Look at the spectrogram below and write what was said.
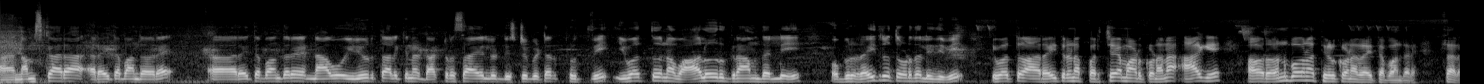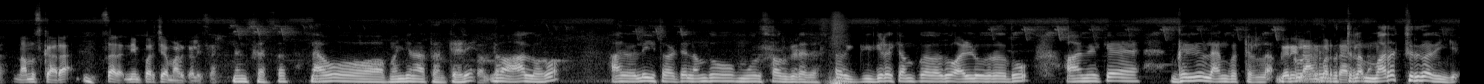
ನಮಸ್ಕಾರ ರೈತ ಬಾಂಧವರೇ. ರೈತ ಬಾಂಧವರೇ ನಾವು ಹಿರಿಯೂರು ತಾಲೂಕಿನ ಡಾಕ್ಟರ್ ಸಾಯಿಲ್ ಡಿಸ್ಟ್ರಿಬ್ಯೂಟರ್ ಪೃಥ್ವಿ. ಇವತ್ತು ನಾವು ಆಲೂರು ಗ್ರಾಮದಲ್ಲಿ ಒಬ್ಬರು ರೈತರ ತೋಟದಲ್ಲಿದ್ದೀವಿ. ಇವತ್ತು ಆ ರೈತರನ್ನ ಪರಿಚಯ ಮಾಡ್ಕೊಳೋಣ. ಹಾಗೆ ಅವ್ರ ಅನುಭವನ ತಿಳ್ಕೊಳ ರೈತ ಬಾಂಧವರೇ. ಸರ್ ನಮಸ್ಕಾರ. ಸರ್ ನಿಮ್ಮ ಪರಿಚಯ ಮಾಡ್ಕೊಳ್ಳಿ ಸರ್. ನಮಸ್ಕಾರ ಸರ್. ನಾವು ಮಂಜುನಾಥ್ ಅಂತೇಳಿ. ನಾವು ಆಲೂರು. ಅದರಲ್ಲಿ ಈ ತೋಟದಲ್ಲಿ ನಮ್ಮದು ಮೂರು ಸಾವಿರ ಗಿಡ ಇದೆ. ಸರ್ ಗಿಡ ಕೆಂಪಾಗೋದು ಹಳ್ಳು ಉದುರೋದು ಆಮೇಲೆ ಗರಿನೂ ಲ್ಯಾಂಗ್ ಗೊತ್ತಿರಲ್ಲ. ಗರಿ ಲ್ಯಾಂಗ್ ಬರ್ತಾ ಗೊತ್ತಿಲ್ಲ ಮರ ತಿರ್ಗೋದು ಹಿಂಗೆ.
